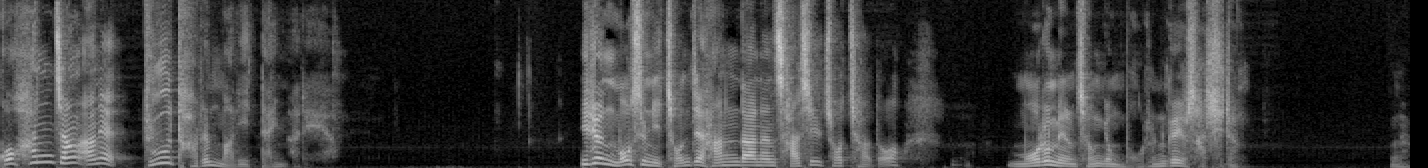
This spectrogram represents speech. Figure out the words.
그 한 장 안에 두 다른 말이 있다 이 말이에요. 이런 모순이 존재한다는 사실조차도 모르면 성경 모르는 거예요, 사실은. 어.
